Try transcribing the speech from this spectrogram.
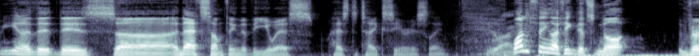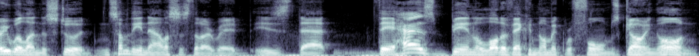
you know, there's uh, and that's something that the US has to take seriously. Right. One thing I think that's not very well understood, and some of the analysis that I read is that there has been a lot of economic reforms going on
